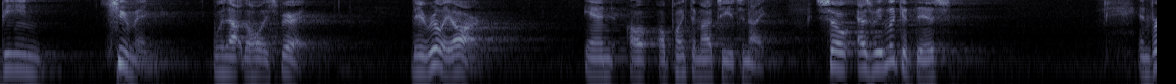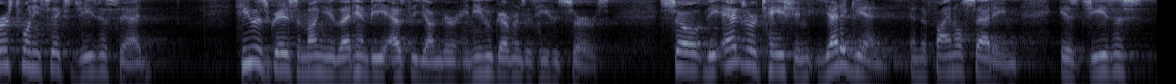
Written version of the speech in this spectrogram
being human without the Holy Spirit. They really are. And I'll, I'll point them out to you tonight. So, as we look at this, in verse 26, Jesus said, He who is greatest among you, let him be as the younger, and he who governs as he who serves. So the exhortation, yet again, in the final setting, is Jesus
